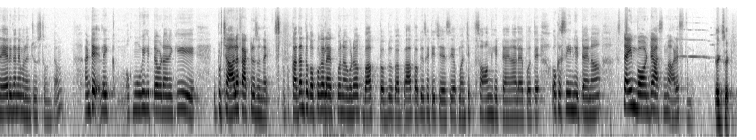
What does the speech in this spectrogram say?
రేర్గానే మనం చూస్తూ ఉంటాం. అంటే లైక్ ఒక మూవీ హిట్ అవ్వడానికి ఇప్పుడు చాలా ఫ్యాక్టర్స్ ఉన్నాయి. కథ అంత గొప్పగా లేకపోయినా కూడా ఒక బాగా పబ్లి బాగా పబ్లిసిటీ చేసి ఒక మంచి సాంగ్ హిట్ అయినా లేకపోతే ఒక సీన్ హిట్ అయినా టైం బాగుంటే ఆ సినిమా ఆడేస్తుంది. ఎగ్జాక్ట్లీ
